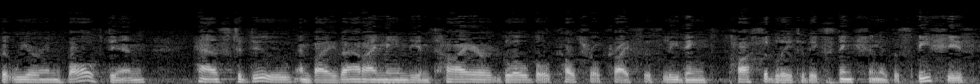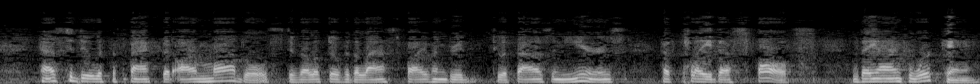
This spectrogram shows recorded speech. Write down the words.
that we are involved in has to do, and by that I mean the entire global cultural crisis leading possibly to the extinction of the species, has to do with the fact that our models developed over the last 500 to 1,000 years have played us false. They aren't working.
